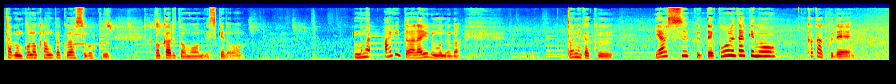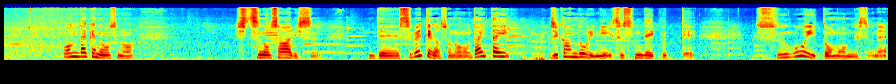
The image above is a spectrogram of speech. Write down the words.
多分この感覚はすごくわかると思うんですけど。ありとあらゆるものがとにかく安くてこれだけの価格でこんだけのその質のサービスで全てがその大体時間通りに進んでいくってすごいと思うんですよね。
